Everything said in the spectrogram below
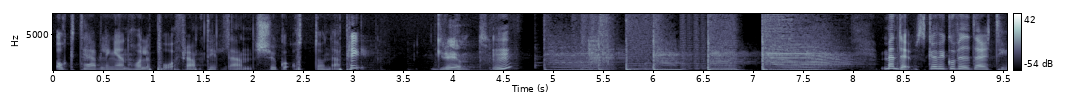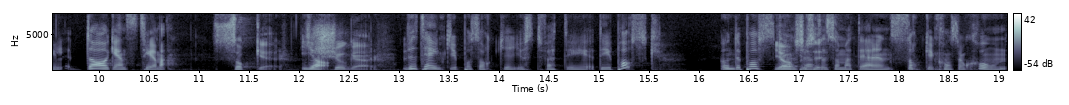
Och tävlingen håller på fram till den 28 april. Grymt. Mm. Men du, ska vi gå vidare till dagens tema? Socker. Ja. Sugar. Vi tänker ju på socker just för att det det är påsk. Under påsken Ja, känns det som att det är en sockerkonsumtion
